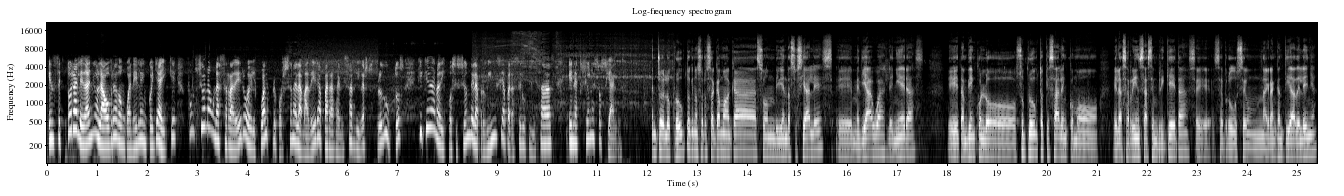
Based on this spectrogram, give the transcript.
En sector aledaño a la obra Don Guanela en Coyhaique funciona un aserradero el cual proporciona la madera para realizar diversos productos que quedan a disposición de la provincia para ser utilizadas en acciones sociales. Dentro de los productos que nosotros sacamos acá son viviendas sociales, eh, mediaguas, leñeras, eh, también con los subproductos que salen como el acerrín se hace en briqueta, se, produce una gran cantidad de leña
